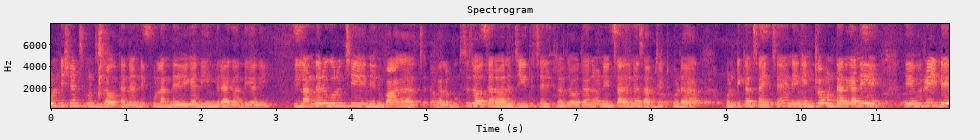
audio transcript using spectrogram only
పొలిటీషియన్స్ గురించి చదువుతానండి. పులన్ కానీ ఇందిరాగాంధీ కానీ వీళ్ళందరి గురించి నేను బాగా వాళ్ళ బుక్స్ చదువుతాను వాళ్ళ జీవిత చరిత్రలు చదువుతాను. నేను చదివిన సబ్జెక్ట్ కూడా పొలిటికల్ సైన్సే. నేను ఇంట్లో ఉంటాను కానీ ఎవ్రీ డే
